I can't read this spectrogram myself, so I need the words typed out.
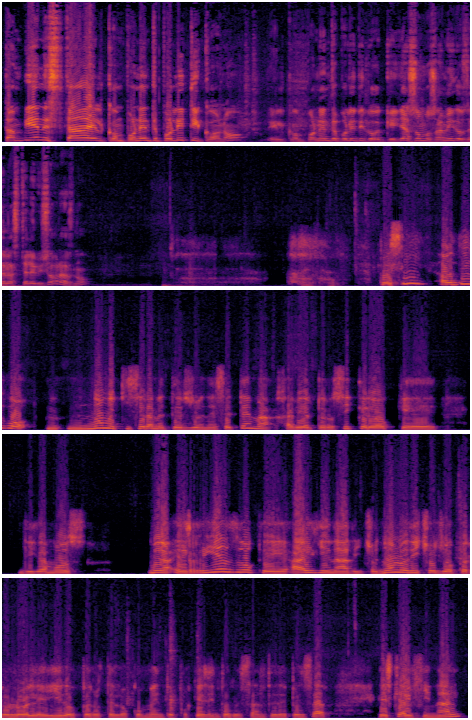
También está el componente político, ¿no? El componente político que ya somos amigos de las televisoras, ¿no? Pues sí, os digo, no me quisiera meter yo en ese tema, Javier, pero sí creo que, digamos, mira, el riesgo que alguien ha dicho, no lo he dicho yo, pero lo he leído, pero te lo comento porque es interesante de pensar, es que al final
